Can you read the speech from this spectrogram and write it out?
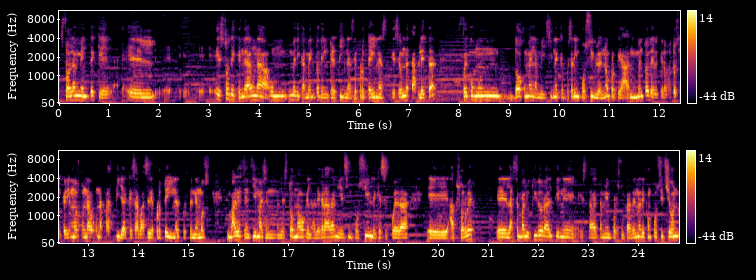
solamente que el, esto de generar una, un medicamento de incretinas, de proteínas, que sea una tableta, fue como un dogma en la medicina que pues era imposible, ¿no? Porque al momento de que nosotros ingerimos una, una, pastilla que es a base de proteínas, pues tenemos varias enzimas en el estómago que la degradan y es imposible que se pueda eh, absorber. Eh, la semaglutida oral tiene, está también por su cadena de composición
